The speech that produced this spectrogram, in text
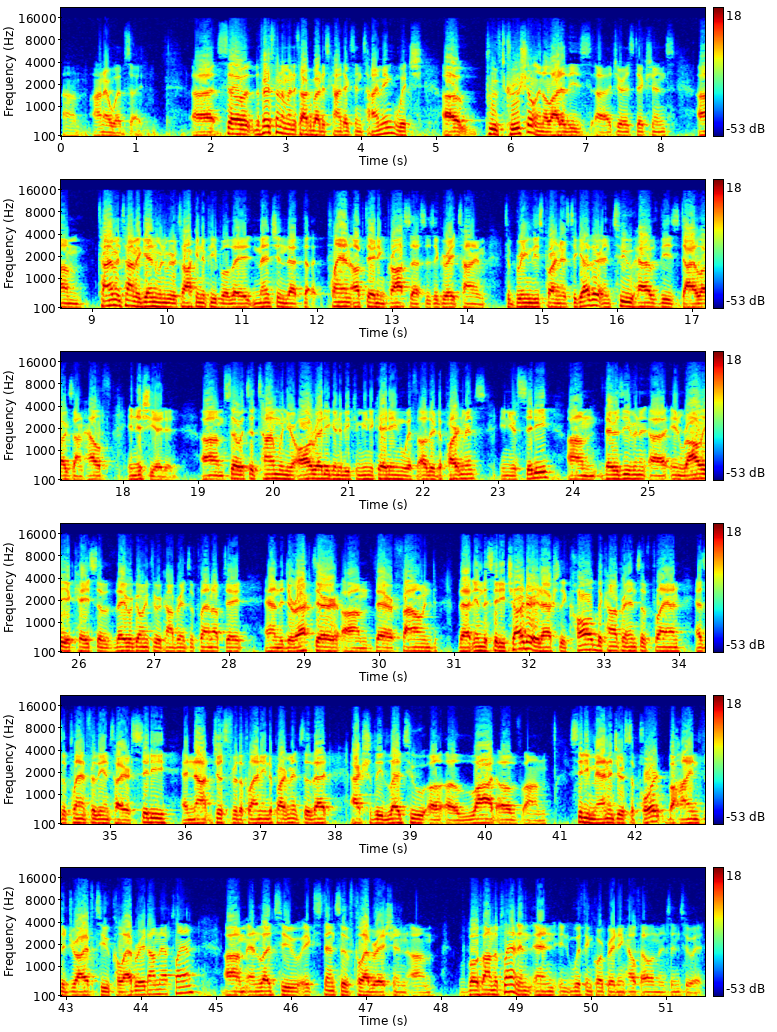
um, on our website. Uh, so the first one I'm going to talk about is context and timing, which uh, proved crucial in a lot of these uh, jurisdictions. Um, time and time again, when we were talking to people, they mentioned that the plan updating process is a great time to bring these partners together and to have these dialogues on health initiated. Um, so it's a time when you're already going to be communicating with other departments in your city. Um, there was even uh, in Raleigh a case of they were going through a comprehensive plan update, and the director um, there found that in the city charter it actually called the comprehensive plan as a plan for the entire city and not just for the planning department. So that actually led to a, a lot of um, city manager support behind the drive to collaborate on that plan um, and led to extensive collaboration um, both on the plan and, and in, with incorporating health elements into it.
